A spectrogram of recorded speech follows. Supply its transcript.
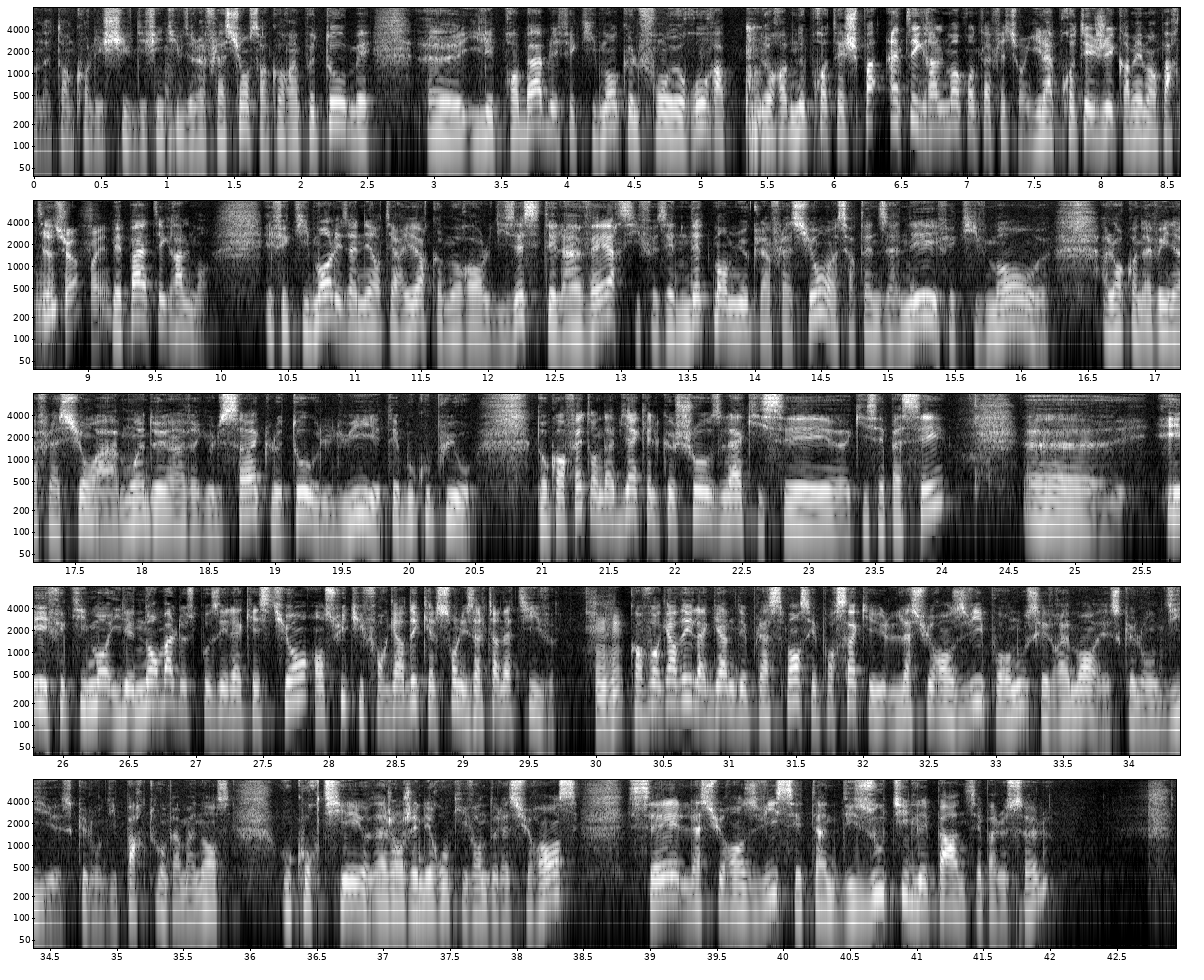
on attend encore les chiffres définitifs de l'inflation, c'est encore un peu tôt, mais euh, il est probable effectivement que le fonds euro ne, protège pas intégralement contre l'inflation. Il a protégé quand même en partie, mais pas intégralement. Effectivement, les années antérieures, comme Aurore le disait, c'était l'inverse. Il faisait nettement mieux que l'inflation. À certaines années, effectivement, euh, alors qu'on avait une inflation à moins de 1,5, le taux, lui, était beaucoup plus haut. Donc en fait, on a bien quelque chose là qui s'est qui s'est passé. Euh, et effectivement, il est normal de se poser la question. Ensuite, il faut regarder quelles sont les alternatives. Mhm. Quand vous regardez la gamme des placements, c'est pour ça que l'assurance vie, pour nous, c'est vraiment, et ce que l'on dit, ce que l'on dit partout en permanence aux courtiers, aux agents généraux qui vendent de l'assurance, c'est l'assurance vie, c'est un des outils de l'épargne, c'est pas le seul.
